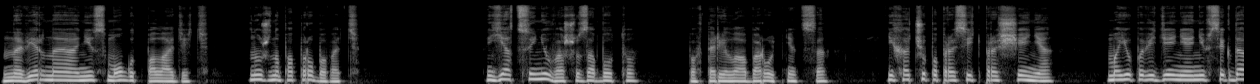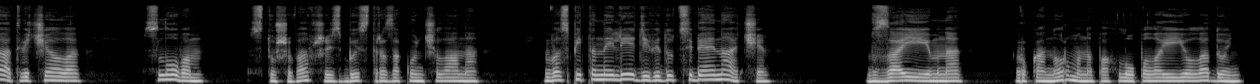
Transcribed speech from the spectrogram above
Наверное, они смогут поладить. Нужно попробовать. «Я ценю вашу заботу», — повторила оборотница, «и хочу попросить прощения. Мое поведение не всегда отвечало Словом, стушевавшись, быстро закончила она. «Воспитанные леди ведут себя иначе». «Взаимно!» Рука Нормана похлопала ее ладонь.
